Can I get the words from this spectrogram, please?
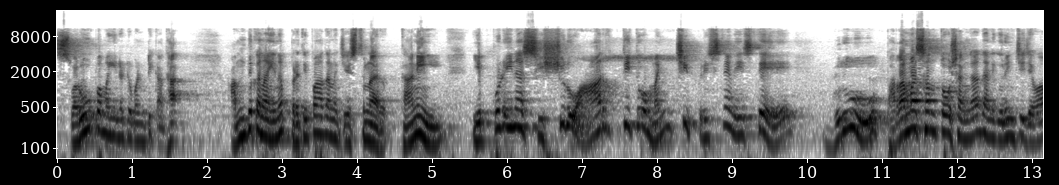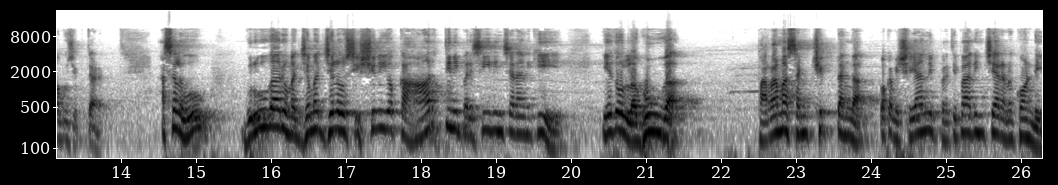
స్వరూపమైనటువంటి కథ. అందుకనైన ప్రతిపాదన చేస్తున్నారు. కానీ ఎప్పుడైనా శిష్యుడు ఆర్తితో మంచి ప్రశ్న వేస్తే గురువు పరమ సంతోషంగా దాని గురించి జవాబు చెప్తాడు. అసలు గురువుగారు మధ్య మధ్యలో శిష్యుని యొక్క ఆర్తిని పరిశీలించడానికి ఏదో లఘువుగా పరమ సంక్షిప్తంగా ఒక విషయాన్ని ప్రతిపాదించారనుకోండి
